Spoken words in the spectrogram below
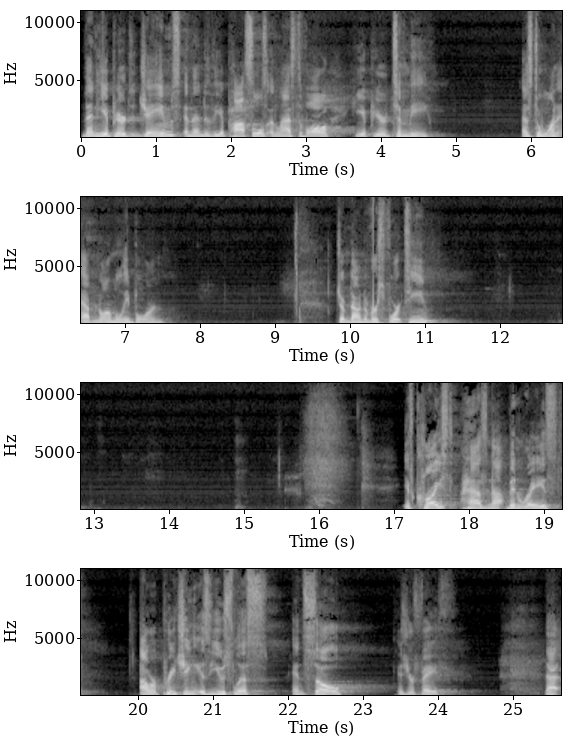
Then he appeared to James and then to the apostles, and last of all, he appeared to me as to one abnormally born. Jump down to verse 14. If Christ has not been raised, our preaching is useless, and so is your faith. That,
